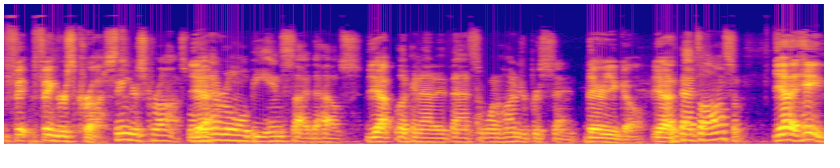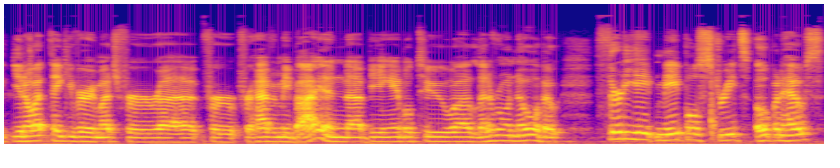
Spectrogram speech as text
fingers crossed. fingers crossed. Well, Yeah. then everyone will be inside the house yeah. looking at it. That's 100%. There you go. Yeah. But that's awesome. Yeah. Hey, you know what? Thank you very much for uh, for for having me by and uh, being able to uh, let everyone know about 38 Maple Street's open house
